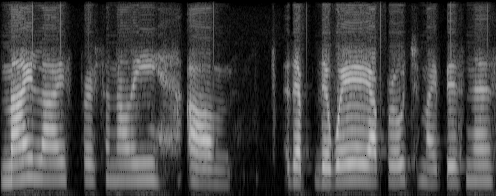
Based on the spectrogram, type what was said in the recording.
my life personally. Um, the, the way I approach my business,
